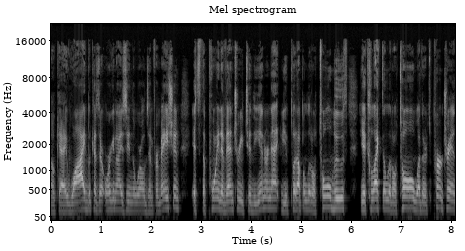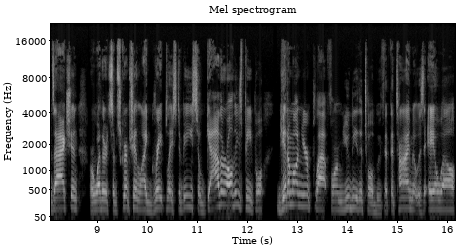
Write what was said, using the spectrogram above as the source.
Okay, why? Because they're organizing the world's information. It's the point of entry to the internet. You put up a little toll booth, you collect a little toll, whether it's per transaction or whether it's subscription, like great place to be. So gather all these people, get them on your platform, you be the toll booth. At the time, it was AOL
